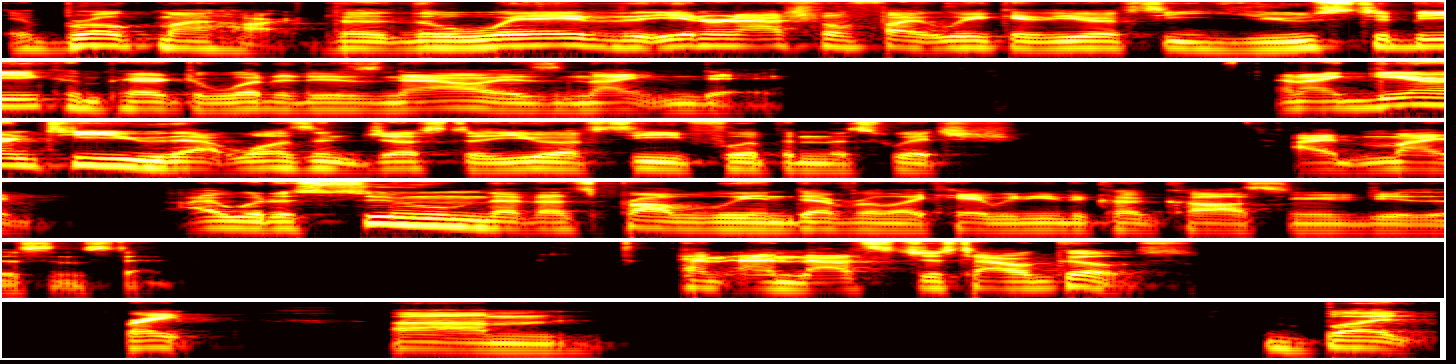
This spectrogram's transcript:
It broke my heart. The the way the International Fight Week of the UFC used to be compared to what it is now is night and day. And I guarantee you that wasn't just a UFC flipping the switch. I might I would assume that that's probably Endeavor like, hey, we need to cut costs. We need to do this instead. And and that's just how it goes, right? Um, but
